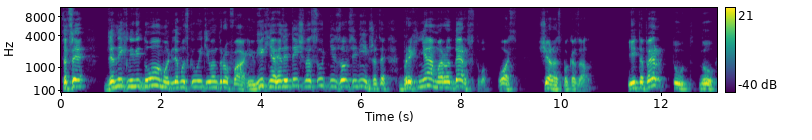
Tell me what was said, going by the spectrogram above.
Та це для них невідомо для московитів андрофагів. Їхня генетична сутність зовсім інша. Це брехня, мародерство. Ось ще раз показали. І тепер тут, ну,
